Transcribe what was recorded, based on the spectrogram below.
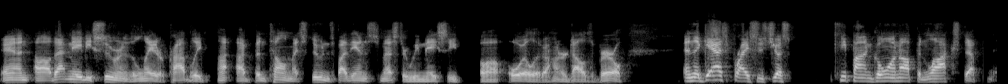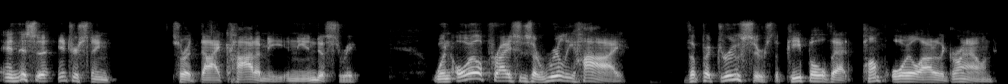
and uh, that may be sooner than later. Probably, I, have been telling my students by the end of the semester we may see uh, oil at hundred dollars a barrel, and the gas prices just keep on going up in lockstep. And this is an interesting sort of dichotomy in the industry. When oil prices are really high, the producers, the people that pump oil out of the ground,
